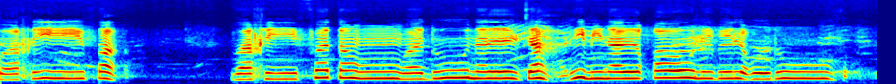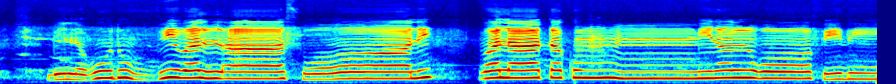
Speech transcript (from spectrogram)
وخيفة وخيفة ودون الجهر من القول بالغدو بالغدو والآصال ولا تكن من الغافلين.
